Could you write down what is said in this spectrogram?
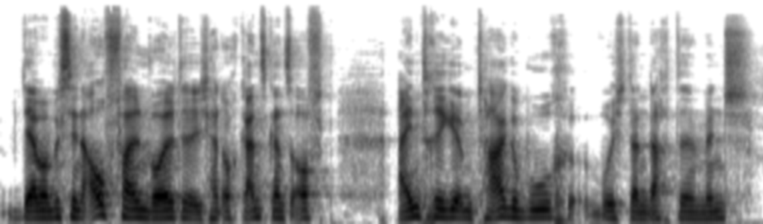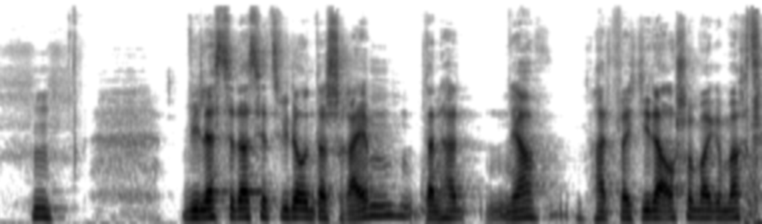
der immer ein bisschen auffallen wollte. Ich hatte auch ganz, ganz oft Einträge im Tagebuch, wo ich dann dachte, Mensch, hm, wie lässt du das jetzt wieder unterschreiben? Dann hat, ja, hat vielleicht jeder auch schon mal gemacht,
